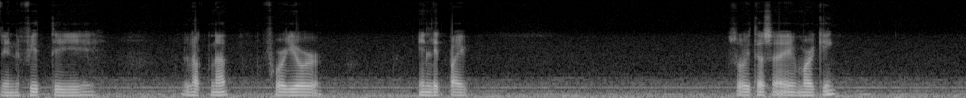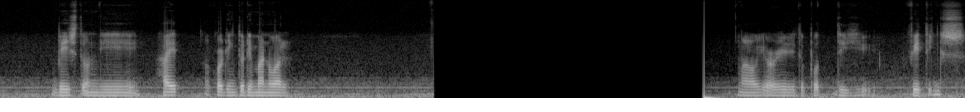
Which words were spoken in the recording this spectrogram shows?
then fit the lock nut for your inlet pipe. So it has a marking based on the height according to the manual. Now you're ready to put the fittings.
